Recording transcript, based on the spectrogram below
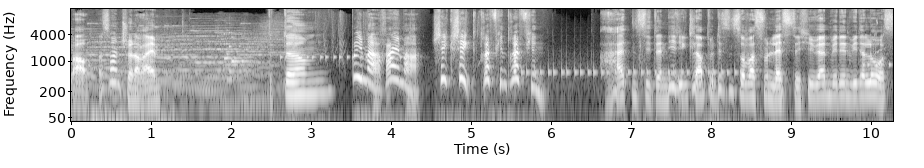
Wow, das war ein schöner Reim. Prima, Reimer. Schick, schick. Tröpfchen, Tröpfchen. Halten Sie denn nie die Klappe, die sind sowas von lästig. Wie werden wir denn wieder los?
